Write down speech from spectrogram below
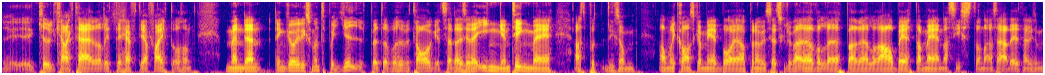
eh, kul karaktärer, lite häftiga fighter och sånt. Men den, den går ju liksom inte på djupet överhuvudtaget. Så det, är ingenting med att på, liksom, amerikanska medborgare på något sätt skulle vara överlöpare eller arbeta med nazisterna. Så här, det är liksom,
